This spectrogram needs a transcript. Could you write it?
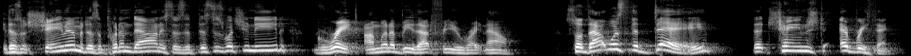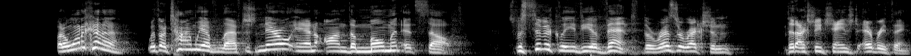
He doesn't shame him, he doesn't put him down. He says, If this is what you need, great, I'm gonna be that for you right now. So that was the day that changed everything. But I want to kind of, with our time we have left, just narrow in on the moment itself, specifically the event, the resurrection that actually changed everything.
